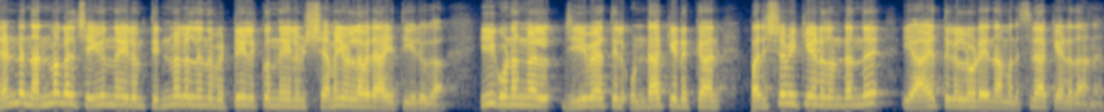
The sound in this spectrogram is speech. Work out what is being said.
രണ്ട് നന്മകൾ ചെയ്യുന്നതിലും തിന്മകളിൽ നിന്ന് വിട്ടുനിൽക്കുന്നതിലും ക്ഷമയുള്ളവരായി തീരുക. ഈ ഗുണങ്ങൾ ജീവിതത്തിൽ ഉണ്ടാക്കിയെടുക്കാൻ പരിശ്രമിക്കേണ്ടതുണ്ടെന്ന് ഈ ആയത്തുകളിലൂടെ നാം മനസ്സിലാക്കേണ്ടതാണ്.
